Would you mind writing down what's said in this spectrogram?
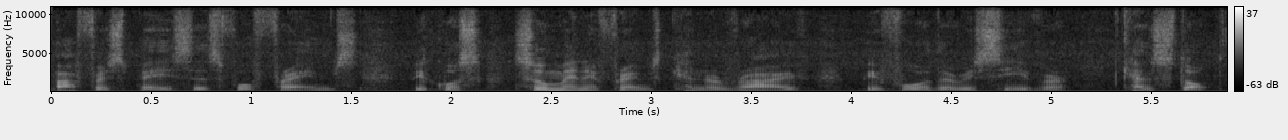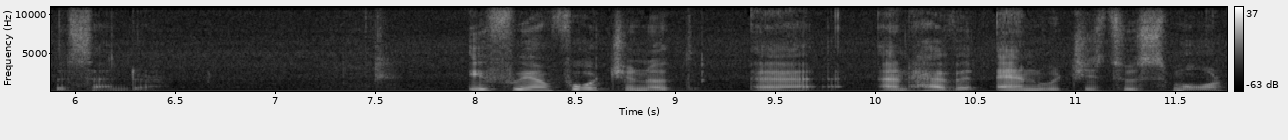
buffer spaces for frames, because so many frames can arrive before the receiver can stop the sender. If we are unfortunate uh, and have an n which is too small,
